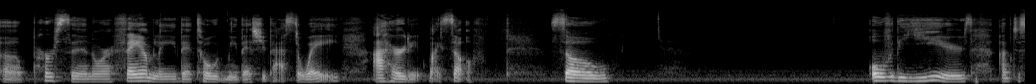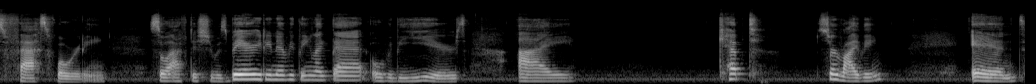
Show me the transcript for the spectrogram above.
a person or a family that told me that she passed away. I heard it myself. So over the years, I'm just fast forwarding. So after she was buried and everything like that, over the years, I kept surviving and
